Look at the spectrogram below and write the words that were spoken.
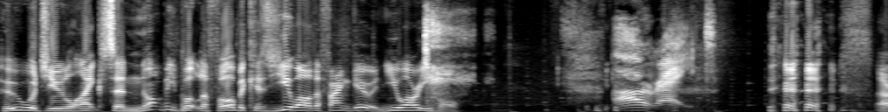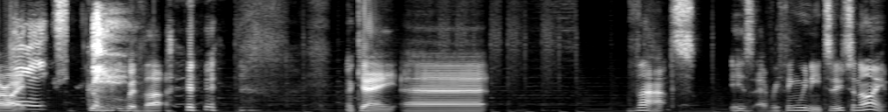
Who would you like to not be butler for because you are the Fang Gu and you are evil? All right. All right. Thanks. Good with that. okay. Uh, that is everything we need to do tonight.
